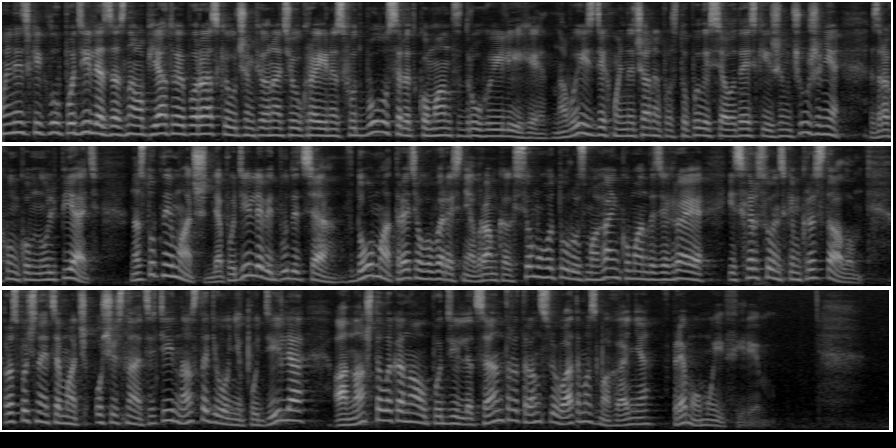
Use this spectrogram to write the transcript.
Хмельницький клуб Поділля зазнав п'ятої поразки у чемпіонаті України з футболу серед команд другої ліги. На виїзді хмельничани поступилися одеській жемчужині з рахунком 0-5. Наступний матч для Поділля відбудеться вдома 3 вересня. В рамках сьомого туру змагань команда зіграє із Херсонським кристалом. Розпочнеться матч о 16-й на стадіоні Поділля. А наш телеканал Поділля Центр транслюватиме змагання в прямому ефірі.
